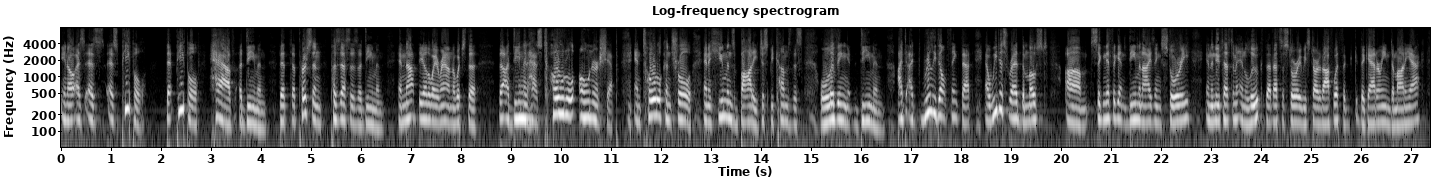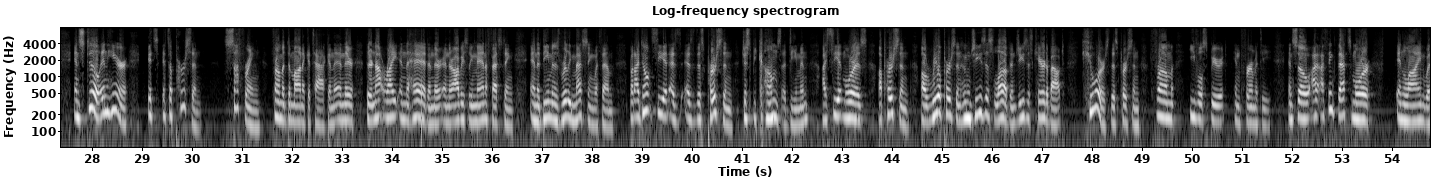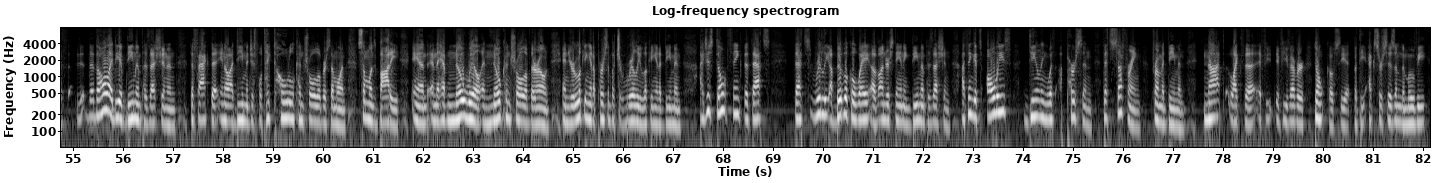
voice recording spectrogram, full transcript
you know, as, as, as people, that people have a demon, that the person possesses a demon, and not the other way around, in which the, the, a demon has total ownership and total control, and a human's body just becomes this living demon. I, I really don't think that. Uh, we just read the most um, significant demonizing story in the New Testament in Luke. That, that's the story we started off with, the, the Gadarene demoniac. And still, in here, it's, it's a person suffering from a demonic attack and, and they're, they're not right in the head and they're, and they're obviously manifesting and a demon is really messing with them. But I don't see it as, as this person just becomes a demon. I see it more as a person, a real person whom Jesus loved and Jesus cared about, cures this person from evil spirit infirmity. And so I, I think that's more in line with the, the whole idea of demon possession and the fact that you know a demon just will take total control over someone someone's body and and they have no will and no control of their own. And you're looking at a person but you're really looking at a demon. I just don't think that that's that's really a biblical way of understanding demon possession. I think it's always dealing with a person that's suffering from a demon, not like the if you, if you've ever don't go see it, but the Exorcism, the movie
